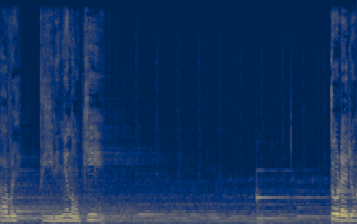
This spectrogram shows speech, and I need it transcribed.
അവൾ തിരിഞ്ഞു നോക്കി. തുടരും.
